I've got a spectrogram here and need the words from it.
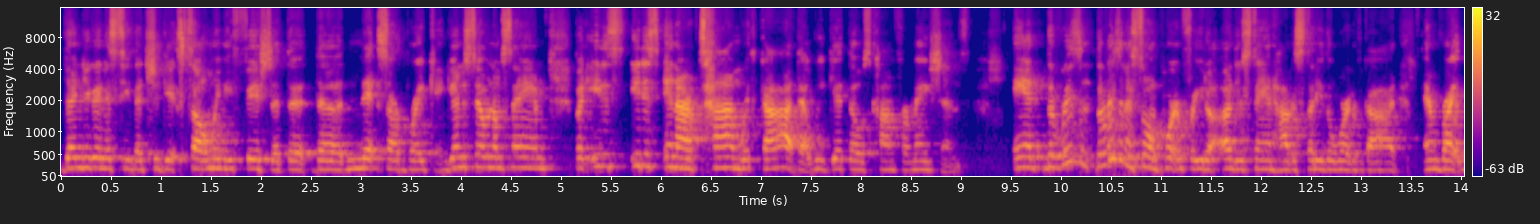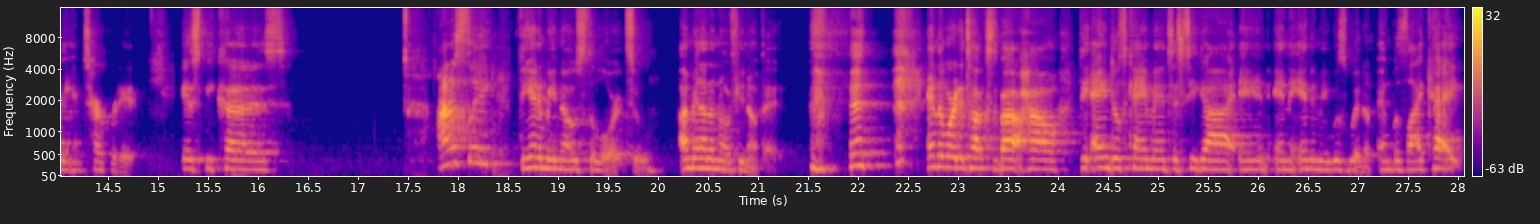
Then you're going to see that you get so many fish that the, the nets are breaking. You understand what I'm saying? But it is it is in our time with God that we get those confirmations. And the reason the reason it's so important for you to understand how to study the word of God and rightly interpret it is because honestly, the enemy knows the Lord too. I mean, I don't know if you know that. and the word, it talks about how the angels came in to see God and, and the enemy was with him and was like, hey,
